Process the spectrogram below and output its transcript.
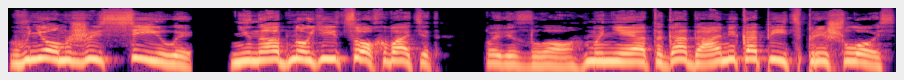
В нем же силы! Ни на одно яйцо хватит! Повезло. Мне это годами копить пришлось.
